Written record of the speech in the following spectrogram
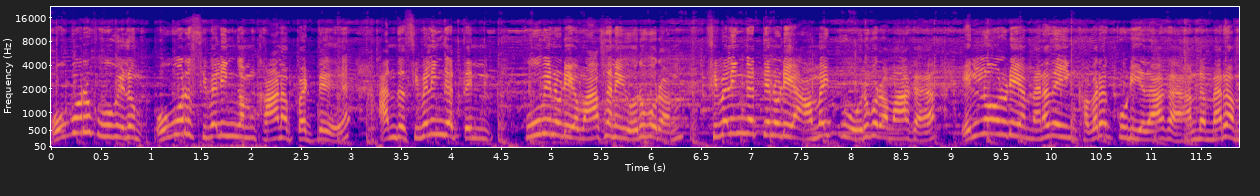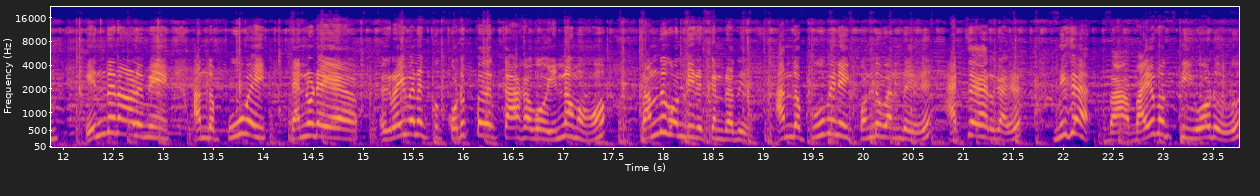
ஒவ்வொரு பூவிலும் ஒவ்வொரு சிவலிங்கம் காணப்பட்டு அந்த சிவலிங்கத்தின் பூவினுடைய வாசனை ஒருபுறம் சிவலிங்கத்தினுடைய அமைப்பு ஒருபுறமாக எல்லோருடைய மனதையும் கவரக்கூடியதாக அந்த மரம் எந்த நாளுமே அந்த பூவை தன்னுடைய இறைவனுக்கு கொடுப்பதற்காகவோ என்னமோ தந்து கொண்டிருக்கின்றது. அந்த பூவினை கொண்டு வந்து அர்ச்சகர்கள் மிக ப- பயபக்தியோடு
